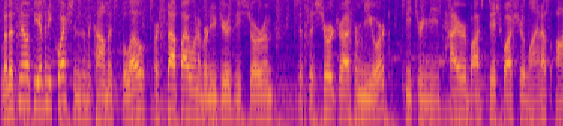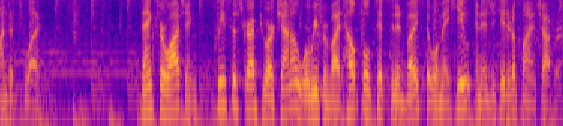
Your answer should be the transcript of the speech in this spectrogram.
Let us know if you have any questions in the comments below or stop by one of our New Jersey showrooms just a short drive from New York featuring the entire Bosch dishwasher lineup on display. Thanks for watching. Please subscribe to our channel where we provide helpful tips and advice that will make you an educated appliance shopper.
